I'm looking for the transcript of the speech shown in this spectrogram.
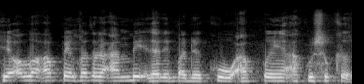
Ya Allah apa yang kau telah ambil daripada ku Apa yang aku suka.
